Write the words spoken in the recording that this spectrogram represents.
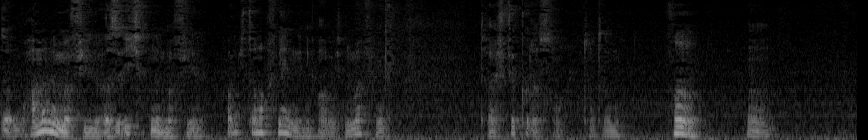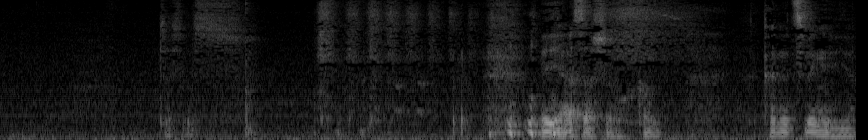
da haben wir nicht mehr viel. Also ich habe nicht mehr viel. Habe ich da noch viel? Nee, habe ich nicht mehr viel. Drei Stück oder so da drin. Hm. Ja. Das ist. ja, Sascha, komm. Keine Zwänge hier.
